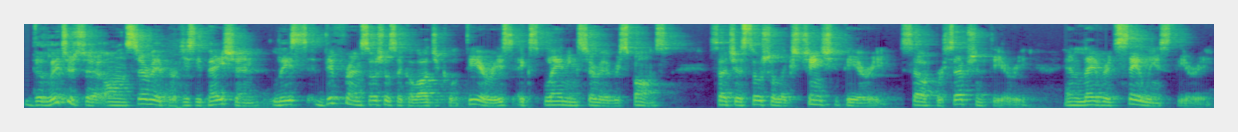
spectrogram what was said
The literature on survey participation lists different social psychological theories explaining survey response, such as social exchange theory, self perception theory, and leverage salience theory.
